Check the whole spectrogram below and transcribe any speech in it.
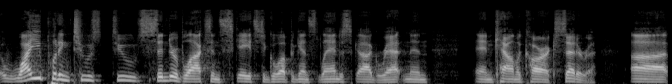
Why are you putting two two cinder blocks in skates to go up against Landeskog, Rantanen, and Cale Makar, etc.? Uh,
